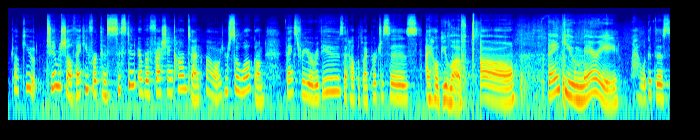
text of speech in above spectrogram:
Look how cute. To Michelle, thank you for consistent and refreshing content. Oh, you're so welcome. Thanks for your reviews that help with my purchases. I hope you love. Oh, thank you, Mary. Wow, look at this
